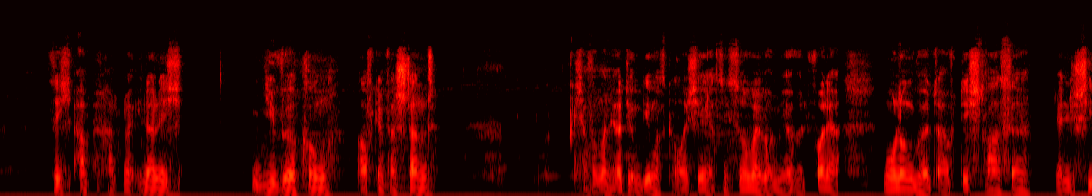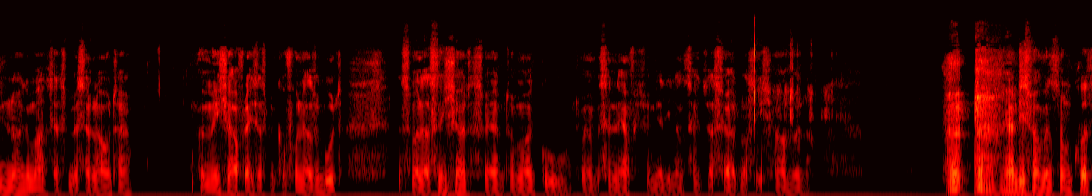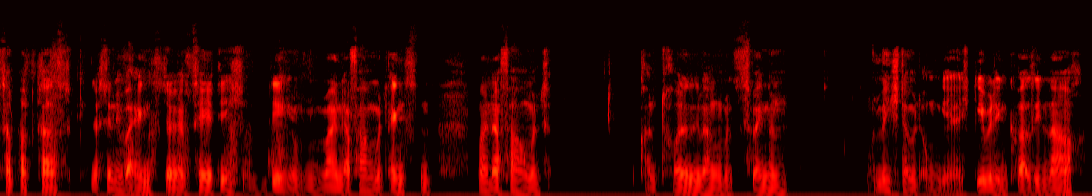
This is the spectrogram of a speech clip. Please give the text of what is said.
sich ab, hat nur innerlich die Wirkung auf den Verstand. Ich hoffe, man hört die Umgebungsgeräusche jetzt nicht so, weil bei mir wird vor der Wohnung wird auf die Straße, werden die Schienen neu gemacht, jetzt ein bisschen lauter. Für mich, ja, vielleicht ist das Mikrofon ja so gut, dass man das nicht hört. Das wäre doch mal gut. Wäre ein bisschen nervig, wenn ihr die ganze Zeit das hört, was ich hören würde. Ja, diesmal wird es nur ein kurzer Podcast. Das sind über Ängste erzählt, die ich, die meine Erfahrungen mit Ängsten, meine Erfahrungen mit Kontrollgedanken, mit Zwängen und wie ich damit umgehe. Ich gebe den quasi nach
